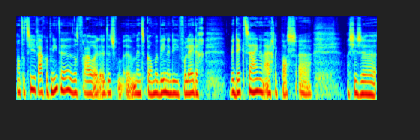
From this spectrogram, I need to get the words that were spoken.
want dat zie je vaak ook niet. Hè? Dat vrouwen, dus mensen komen binnen die volledig bedekt zijn en eigenlijk pas als je ze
